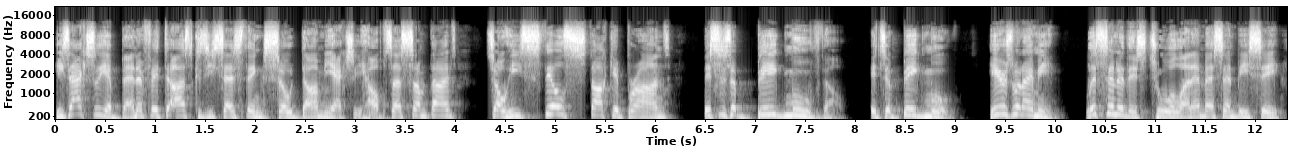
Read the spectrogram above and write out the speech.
he's actually a benefit to us because he says things so dumb. He actually helps us sometimes. So he's still stuck at bronze. This is a big move, though. It's a big move. Here's what I mean. Listen to this tool on MSNBC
